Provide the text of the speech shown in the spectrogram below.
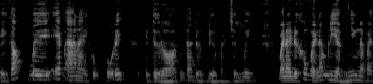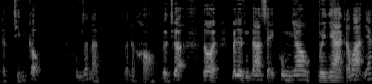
Cái góc BFA này cũng cố định thì từ đó chúng ta được điều phải chứng minh. Bài này được 0,5 điểm nhưng là bài tập 9 cộng cũng rất là rất là khó, được chưa? Rồi, bây giờ chúng ta sẽ cùng nhau về nhà các bạn nhé.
